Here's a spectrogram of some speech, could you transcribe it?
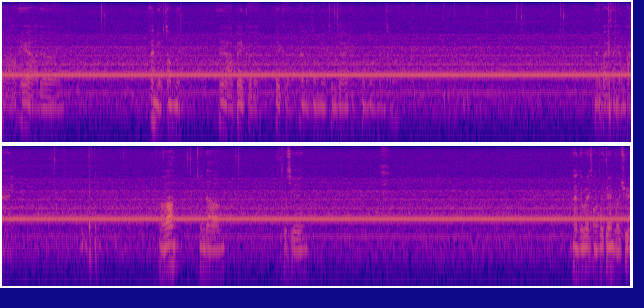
把 AR 的按钮上面，AR 贝壳的贝壳按钮上面增加一个碰撞侦测，两百乘两百，好了，存档，执行。看可不可以从这边回去？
